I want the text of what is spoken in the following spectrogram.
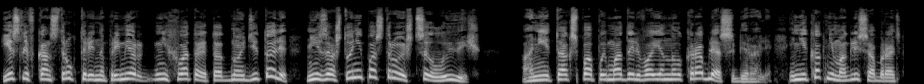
Если в конструкторе, например, не хватает одной детали, ни за что не построишь целую вещь. Они и так с папой модель военного корабля собирали и никак не могли собрать.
